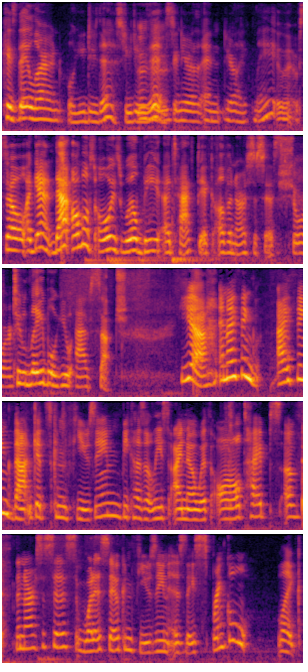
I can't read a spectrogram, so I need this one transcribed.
because they learn. Well, you do this, you do this, and you're and you're like, wait. So again, that almost always will be a tactic of a narcissist sure to label you as such. Yeah, and I think I think that gets confusing because at least I know with all types of the narcissists, what is so confusing is they sprinkle like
